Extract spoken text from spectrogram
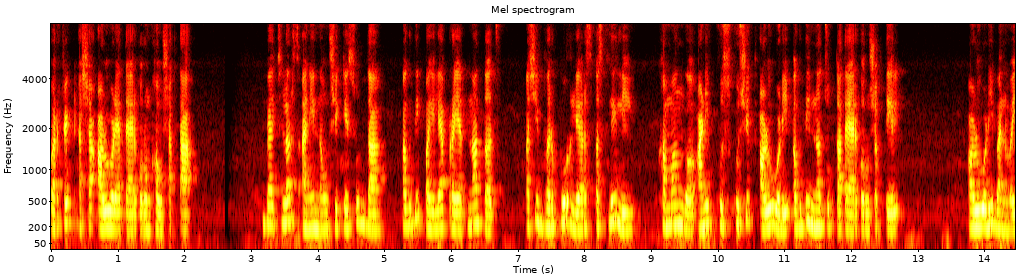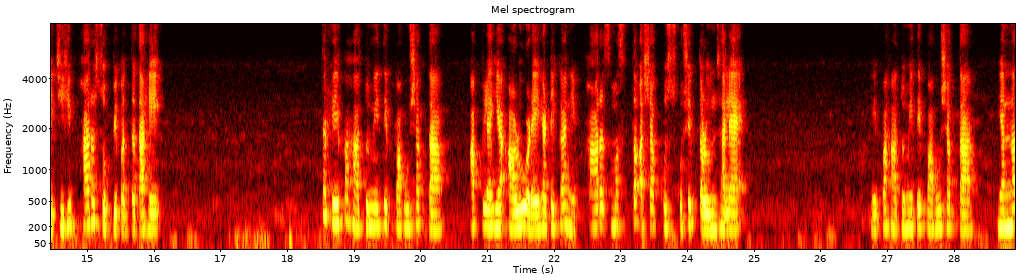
परफेक्ट अशा आळूवड्या तयार करून खाऊ शकता. बॅचलर्स आणि नवशिके सुद्धा अगदी पहिल्या प्रयत्नातच अशी भरपूर लेअर्स असलेली खमंग आणि खुसखुशीत आळूवडी अगदी न चुकता तयार करू शकतील. आळूवडी बनवायची ही फार सोपी पद्धत आहे. तर हे पहा तुम्ही ते पाहू शकता आपल्या ह्या आळूवड्या ह्या ठिकाणी फारच मस्त अशा खुसखुशीत तळून झाल्या हे पहा तुम्ही ते पाहू शकता यांना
